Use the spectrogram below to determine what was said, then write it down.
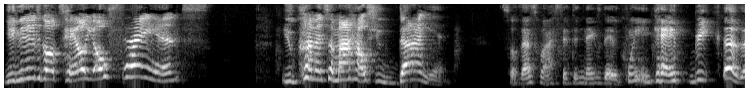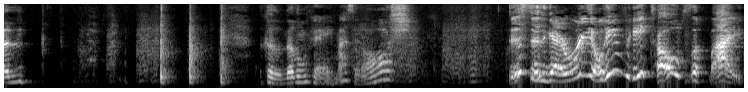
You need to go tell your friends you come into my house, you dying. So that's why I said the next day the queen came because I, because another one came. I said, oh sh, this just got real. He he told somebody.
